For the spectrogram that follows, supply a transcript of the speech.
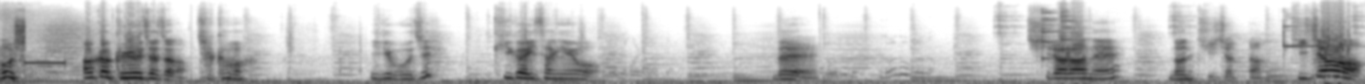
어 씨. 아까 그 여자잖아 잠깐만 이게 뭐지? 귀가 이상해요 네 지랄하네 넌 뒤졌다 뒤져!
